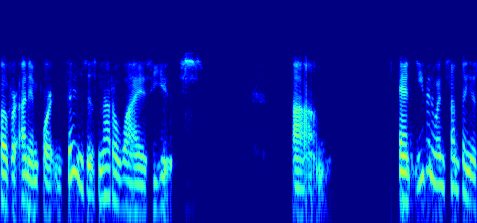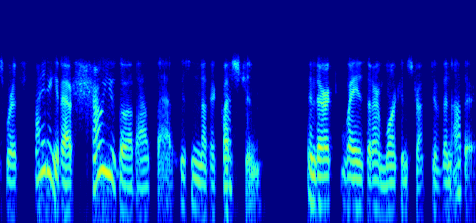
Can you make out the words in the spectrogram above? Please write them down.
over unimportant things is not a wise use. Um, and even when something is worth fighting about, how you go about that is another question. And there are ways that are more constructive than others.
